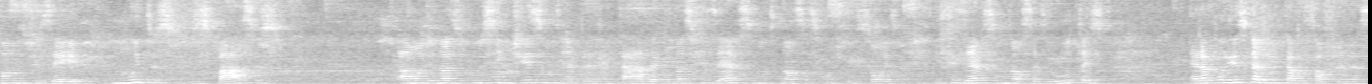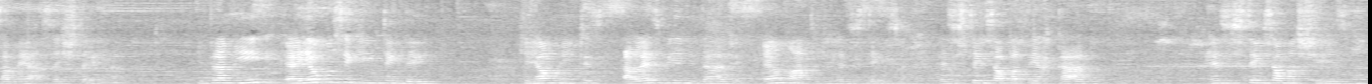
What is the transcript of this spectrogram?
vamos dizer, muitos espaços onde nós nos sentíssemos representadas, que nós fizéssemos nossas construções e fizéssemos nossas lutas, era por isso que a gente estava sofrendo essa ameaça externa. E para mim, aí eu consegui entender que realmente a lesbianidade é um ato de resistência. Resistência ao patriarcado, resistência ao machismo,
